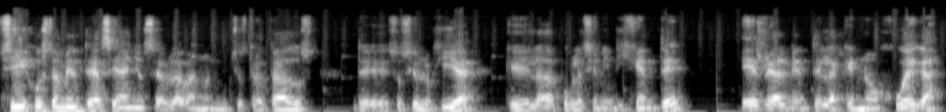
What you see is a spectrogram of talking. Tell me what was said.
Sí, justamente hace años se hablaba en muchos tratados de sociología que la población indigente es realmente la que no juega,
